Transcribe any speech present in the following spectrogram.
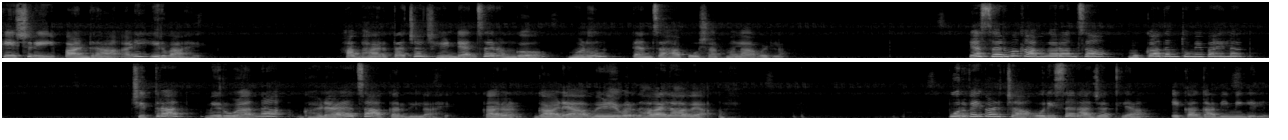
केशरी पांढरा आणि हिरवा आहे. हा भारताच्या झेंड्यांचा रंग म्हणून त्यांचा हा पोशाख मला आवडला. या सर्व कामगारांचा मुकादम तुम्ही पाहिलात? चित्रात मी रुळांना घड्याळाचा आकार दिला आहे कारण गाड्या वेळेवर धावायला हव्या. पूर्वेकडच्या ओरिसा राज्यातल्या एका गावी मी गेले.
